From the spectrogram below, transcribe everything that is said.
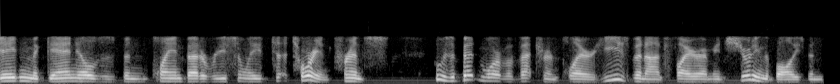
Jaden McDaniels has been playing better recently, T- Taurean Prince, who's a bit more of a veteran player, he's been on fire. I mean, shooting the ball, he's been.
